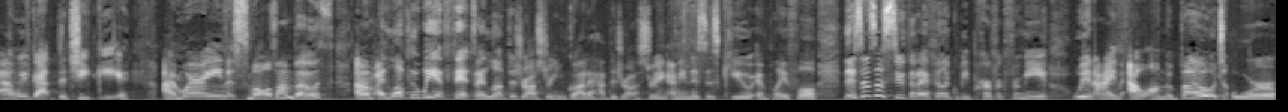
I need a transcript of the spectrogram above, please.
and we've got the cheeky. I'm wearing smalls on both. Um, I love the way it fits. I love the drawstring. You gotta have the drawstring. I mean, this is cute and playful. This is a suit that I feel like would be perfect for me when I'm out on the boat or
